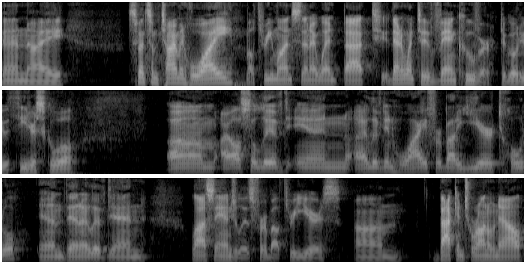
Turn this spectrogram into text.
Then I spent some time in Hawaii, about three months. Then I went back to then I went to Vancouver to go to theater school. Um, I also lived in I lived in Hawaii for about a year total, and then I lived in Los Angeles for about three years. Um, back in Toronto now.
